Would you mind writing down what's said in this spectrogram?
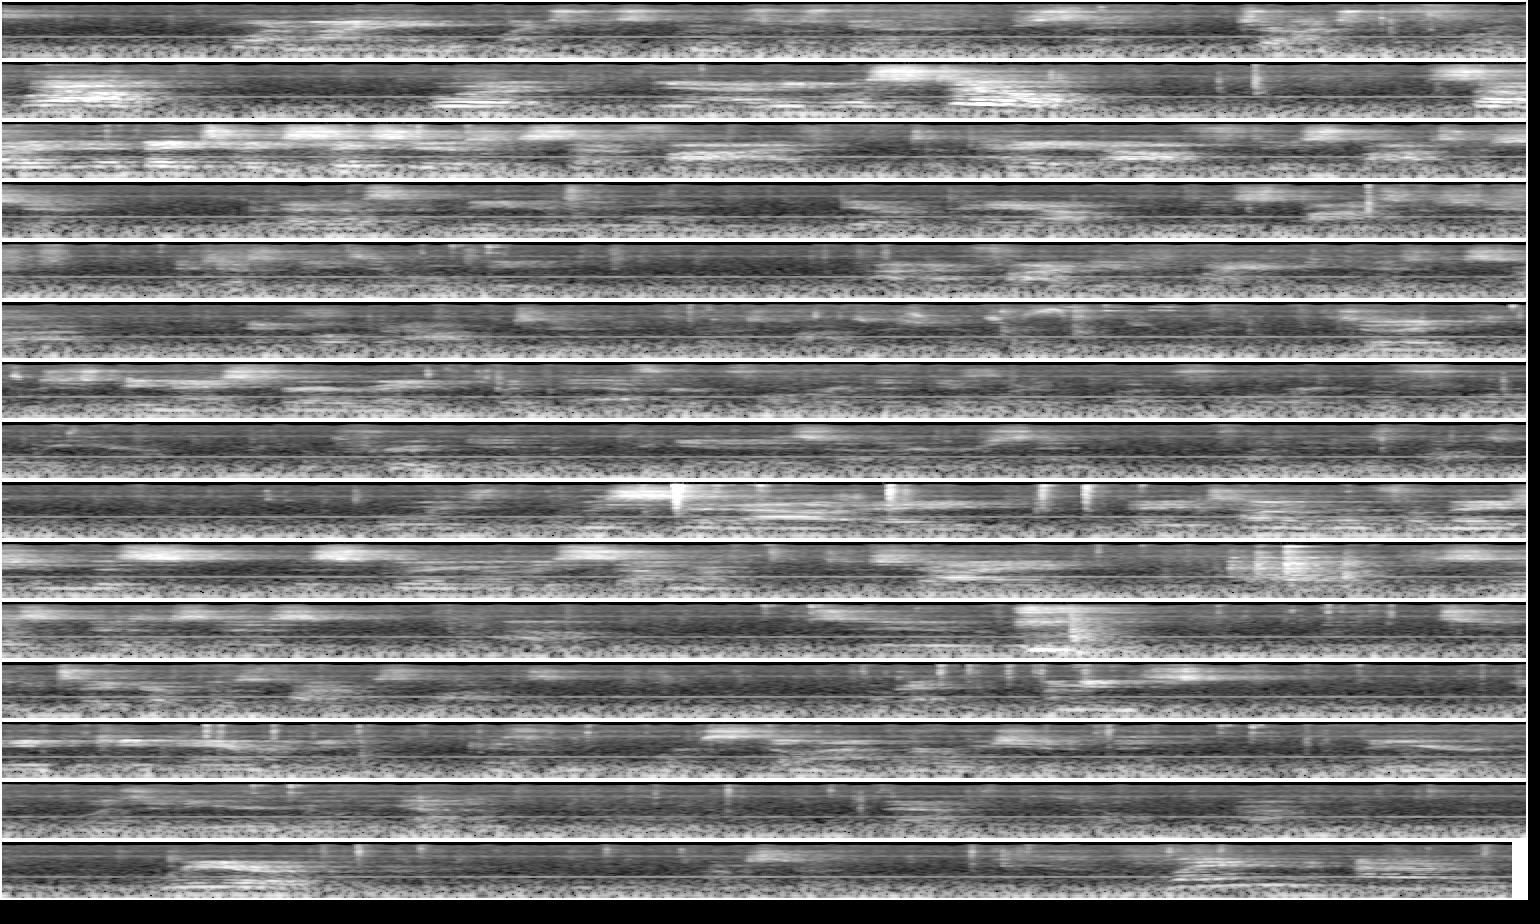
one of my hanging points was we were supposed to be hundred percent Sure. sponsored before. we Well, did. we're, yeah, I mean, we're still, so it, it may take six years instead of five to pay it off through sponsorship, but that doesn't mean that we won't be able to pay it off through sponsorship. It just means it won't be on that five-year plan because we still have an open opportunity for the sponsorship. So it'd just be nice for everybody to put the effort forward that they would have put forward before we approved it, to get it as hundred percent funded as possible. We, we sent out a, a ton of information this, this spring, early summer, to try and, uh, solicit businesses, um, to, to take up those final spots. Okay, I mean, just, you need to keep hammering it, because we're still not where we should have been a year, ago. was it a year ago we got them? Yeah. So, Well, We are, understood. When, um,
